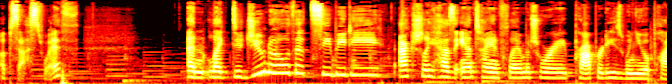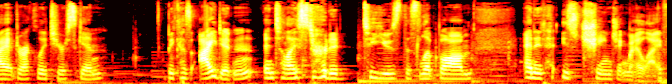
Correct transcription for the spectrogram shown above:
obsessed with. And, like, did you know that CBD actually has anti inflammatory properties when you apply it directly to your skin? Because I didn't until I started to use this lip balm, and it is changing my life.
